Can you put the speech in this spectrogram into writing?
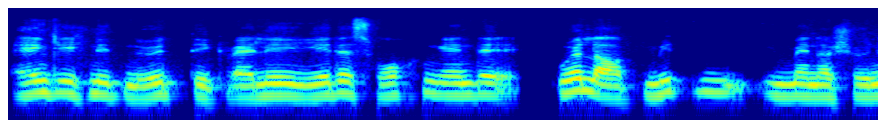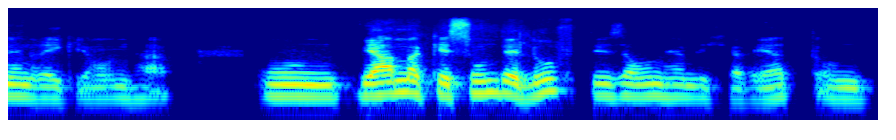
eigentlich nicht nötig, weil ich jedes Wochenende Urlaub mitten in meiner schönen Region habe. Und wir haben eine gesunde Luft, die ist ein unheimlicher Wert. Und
